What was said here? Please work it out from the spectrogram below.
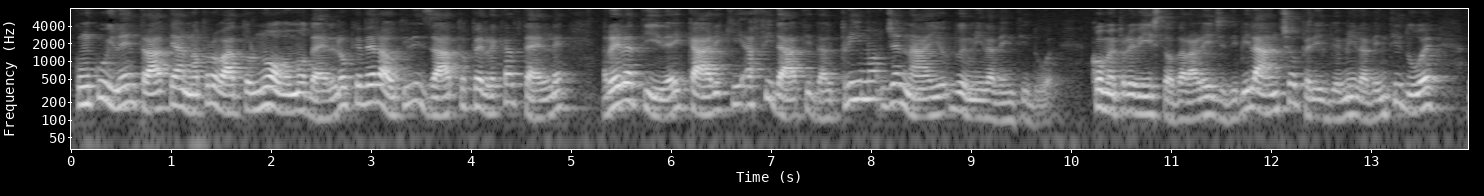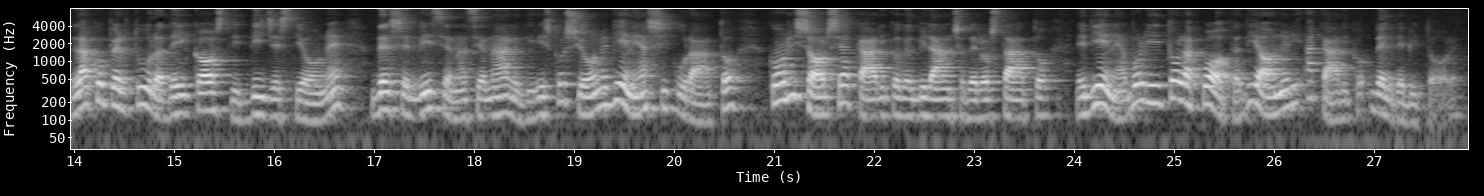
con cui le entrate hanno approvato il nuovo modello che verrà utilizzato per le cartelle relative ai carichi affidati dal 1 gennaio 2022. Come previsto dalla legge di bilancio per il 2022, la copertura dei costi di gestione del Servizio Nazionale di Riscossione viene assicurato con risorse a carico del bilancio dello Stato e viene abolito la quota di oneri a carico del debitore.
